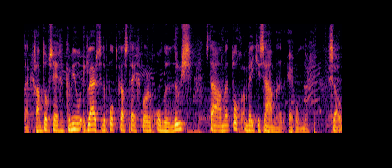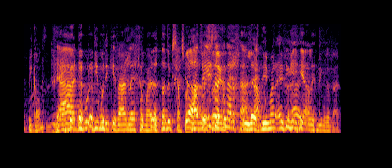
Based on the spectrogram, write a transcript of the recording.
Nou, ik ga hem toch zeggen. Camille, ik luister de podcast tegenwoordig onder de douche. Staan we toch een beetje samen eronder. Zo, pikant. Ja, die moet, die moet ik even uitleggen, maar dat, dat doe ik straks wel. Laten we eerst leg- even naar de vraag Leg die maar even uit. Ja, leg die maar even uit.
